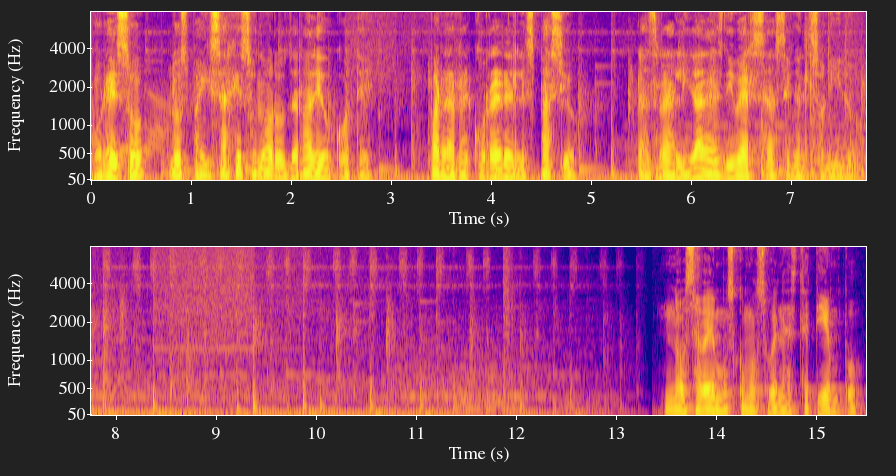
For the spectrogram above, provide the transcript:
Por eso, los paisajes sonoros de Radio Cote, para recorrer el espacio, las realidades diversas en el sonido. No sabemos cómo suena este tiempo.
